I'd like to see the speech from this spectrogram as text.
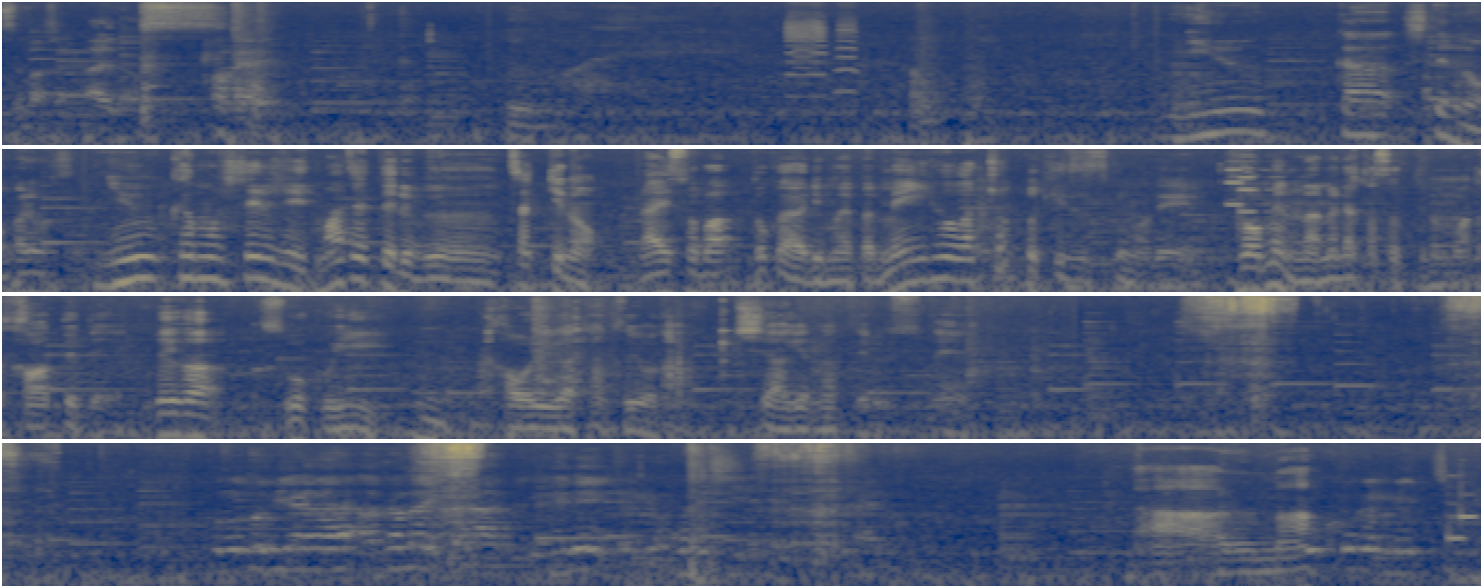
すみません。ありがとうございます。うまい。乳化してるの分かります？乳化もしてるし混ぜてる分さっきのライそばとかよりもやっぱ麺表がちょっと傷つくので表面の滑らかさっていうのもまた変わっててこれがすごくいい香りが立つような仕上げになってるんですね。この扉が開かないから横に敷いてくださいあーうまちょっ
